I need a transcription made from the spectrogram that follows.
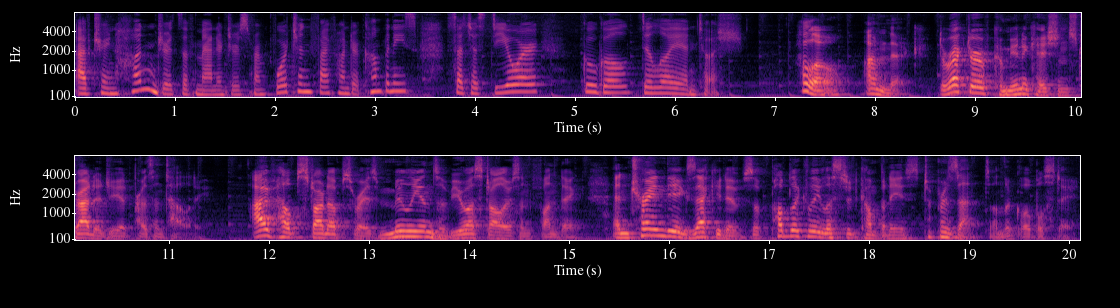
I've trained hundreds of managers from Fortune 500 companies such as Dior, Google, Deloitte, and Tush. Hello, I'm Nick, Director of Communication Strategy at Presentality. I've helped startups raise millions of US dollars in funding and trained the executives of publicly listed companies to present on the global stage.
